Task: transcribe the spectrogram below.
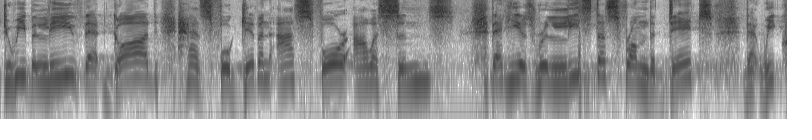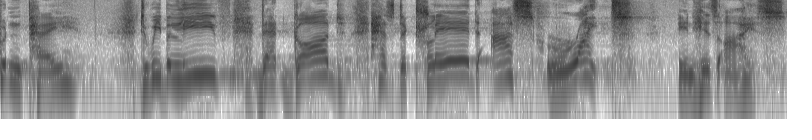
Do we believe that God has forgiven us for our sins? That He has released us from the debt that we couldn't pay? Do we believe that God has declared us right in His eyes?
